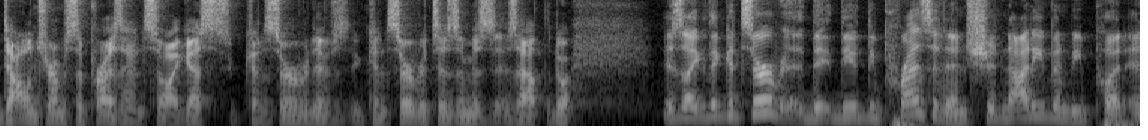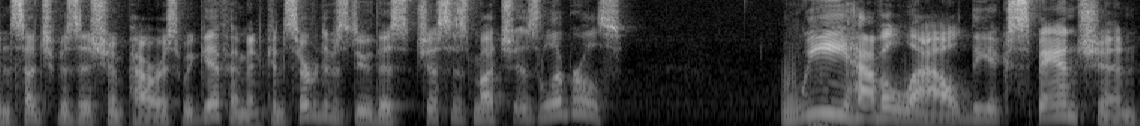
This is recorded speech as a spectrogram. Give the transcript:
Donald Trump's the president, so I guess conservatives conservatism is, is out the door is like the conservative the, the, the president should not even be put in such position of power as we give him and conservatives do this just as much as liberals we have allowed the expansion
